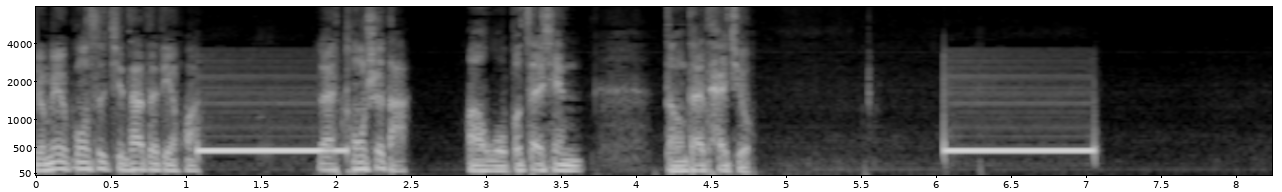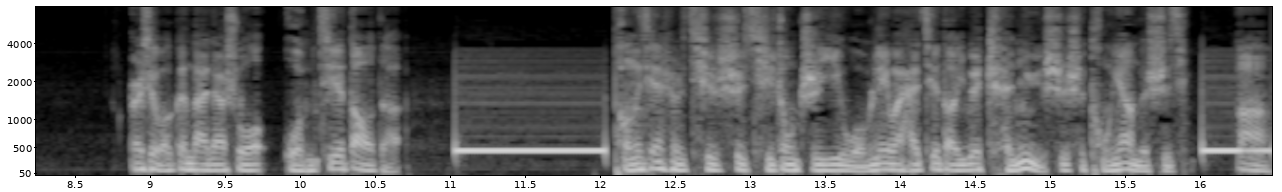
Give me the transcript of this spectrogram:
有没有公司其他的电话？来，同时打啊！我不在线等待太久。而且我跟大家说，我们接到的彭先生其实是其中之一。我们另外还接到一位陈女士，是同样的事情啊。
